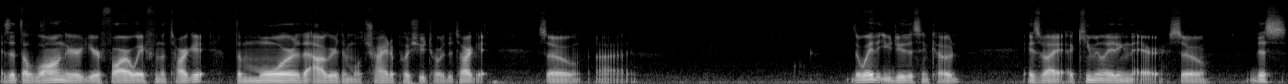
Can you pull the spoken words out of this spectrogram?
is that the longer you're far away from the target, the more the algorithm will try to push you toward the target. So uh, the way that you do this in code is by accumulating the error. So this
